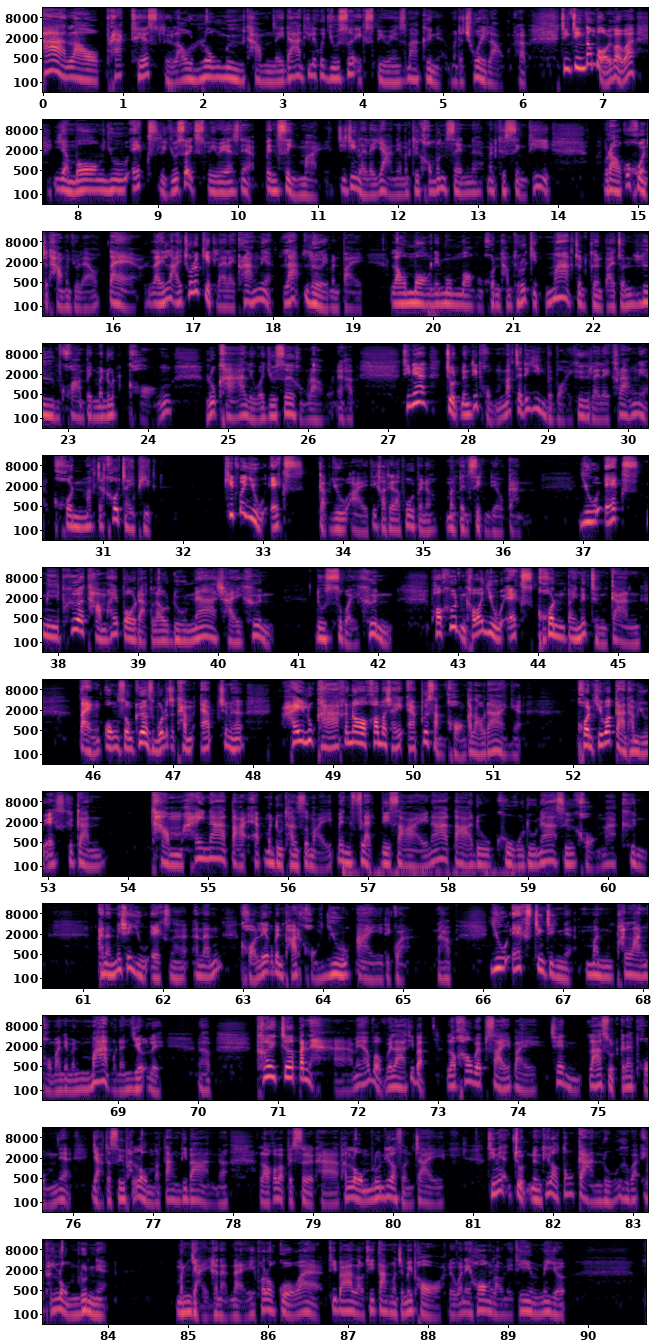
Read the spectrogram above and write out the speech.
ถ้าเรา practice หรือเราลงมือทำในด้านที่เรียกว่า user experience มากขึ้นเนี่ยมันจะช่วยเราครับ จริง ๆ ต้องบอกไว้ก่อนว่า อย่ามอง UX หรือ user experience เนี่ยเป็นสิ่งใหม่ จริง ๆ หลาย ๆ อย่างเนี่ยมันคือ common sense นะมันคือสิ่งที่เราก็ควรจะทำมันอยู่แล้ว แต่หลาย ๆ ธุรกิจหลาย ๆ ครั้งเนี่ยละเลยมันไป เรามองในมุมมองของคนทำธุรกิจมากจนเกินไปจนลืมความเป็นมนุษย์ของลูกค้าหรือว่า user ของเรานะครับ ทีเนี้ยจุดหนึ่งที่ผมมักจะได้ยินบ่อยๆ คือหลาย ๆ ครั้งเนี่ยคนมักจะเข้าใจผิด คิดว่า UX กับ UI ที่เขาที่เราพูดไปเนาะมันเป็นสิ่งเดียวกัน UX มีเพื่อทำให้ Product เราดูน่าใช้ขึ้น ดูสวยขึ้น พอพูดถึงคาว่า UX คนไปนึกถึงการแต่งองค์ทรงเครื่องสมมติเราจะทำแอปใช่ไหมฮะ ให้ลูกค้าข้างนอกเข้ามาใช้แอปเพื่อสั่งของกับเราได้เงี้ยคนคิดว่าการทำ UX คือการทำให้หน้าตาแอปมันดูทันสมัย เป็น flat design หน้าตาดูคูลดูน่าซื้อของมากขึ้น อันนั้นไม่ใช่ UX นะอันนั้นขอเรียกว่าเป็น part ของ UI ดีกว่านะครับ UX จริง ๆ เนี่ยมันพลังของมันเนี่ยมันมากกว่านั้นเยอะเลย นะครับ เคยเจอปัญหาไหมครับแบบเวลาที่แบบเราเข้าเว็บไซต์ไป เช่น ล่าสุดก็ได้ผมเนี่ยอยากจะซื้อพัดลมมาตั้งที่บ้านนะเราก็แบบไป search หาพัดลมรุ่นที่เราสนใจ ทีเนี้ยจุดหนึ่งที่เราต้องการรู้ก็คือว่าไอ้พัดลมรุ่นเนี่ยมันใหญ่ขนาดไหน เพราะเรากลัวว่าที่บ้านเราที่ตั้งมันจะไม่พอ หรือว่าในห้องเราในที่มันไม่เยอะ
